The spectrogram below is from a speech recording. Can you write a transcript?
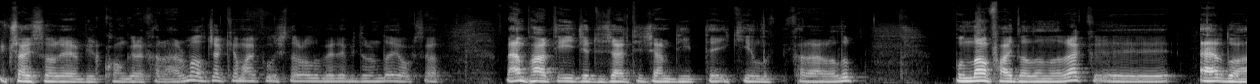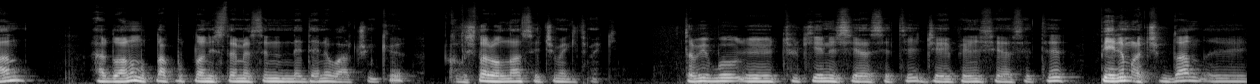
3 ay sonra bir kongre kararı mı alacak Kemal Kılıçdaroğlu böyle bir durumda yoksa ben partiyi iyice düzelteceğim deyip de 2 yıllık bir karar alıp bundan faydalanarak e, Erdoğan Erdoğan'ın mutlak butlan istemesinin nedeni var çünkü Kılıçdaroğlu'ndan seçime gitmek. Tabii bu e, Türkiye'nin siyaseti, CHP'nin siyaseti benim açımdan e,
